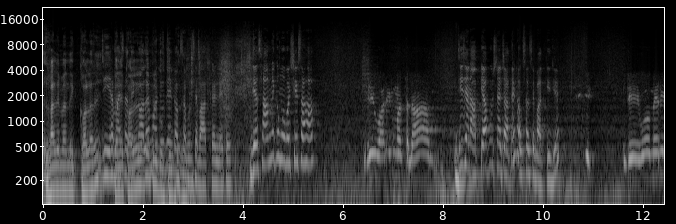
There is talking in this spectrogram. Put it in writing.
गालिबन एक कॉलर है जी हमारे पहले साथ एक कॉलर कॉलर लेते हैं, फिर मौजूद है गुफ्तगू डॉक्टर साहब। उनसे बात कर लेते हैं। जी अस्सलाम वालेकुम मुबशिर साहब। जी वालेकुम अस्सलाम। जी जनाब क्या पूछना चाहते हैं? डॉक्टर साहब से बात कीजिए। जी वो मेरी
